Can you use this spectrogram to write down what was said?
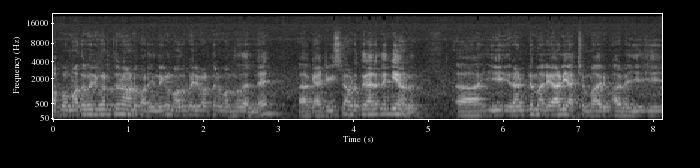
അപ്പോൾ മതപരിവർത്തനമാണ് പറഞ്ഞത്. നിങ്ങൾ മതപരിവർത്തനം വന്നതല്ലേ? കാറ്റഗിസ്റ്റ് അവിടുത്തുകാരൻ തന്നെയാണ്. ഈ രണ്ട് മലയാളി അച്ഛന്മാരും അവരെ ഈ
